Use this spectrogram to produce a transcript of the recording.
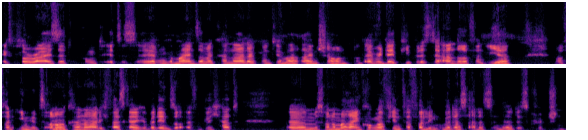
explorizeit.it ist ein gemeinsamer Kanal, da könnt ihr mal reinschauen. Und Everyday People ist der andere von ihr und von ihm gibt es auch noch einen Kanal. Ich weiß gar nicht, ob er den so öffentlich hat. Äh, müssen wir nochmal reingucken. Auf jeden Fall verlinken wir das alles in der Description.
